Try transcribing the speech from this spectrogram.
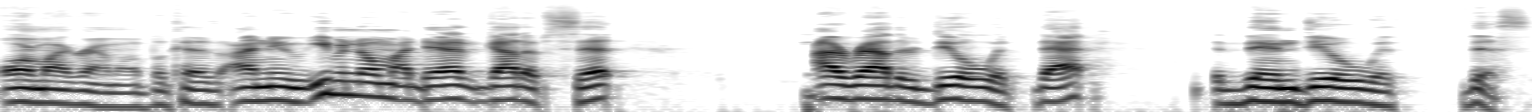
or my grandma because I knew even though my dad got upset, I rather deal with that than deal with this.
